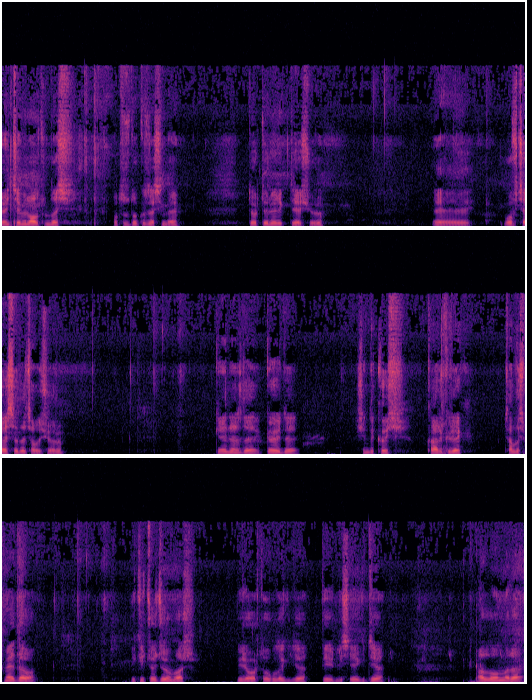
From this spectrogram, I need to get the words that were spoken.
Ben Cemil Altundaş, 39 yaşındayım. Dört evlilikte yaşıyorum. Ee, of çarşıda çalışıyorum. Genelde köyde, şimdi kış, kar gürek çalışmaya devam. İki çocuğum var. Biri ortaokula gidiyor, biri liseye gidiyor. Allah onlara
